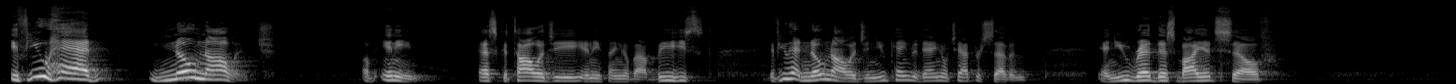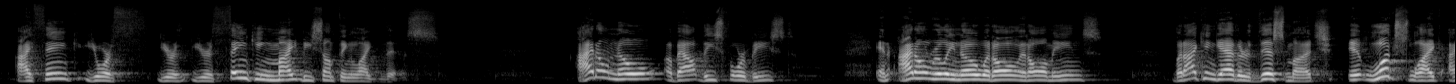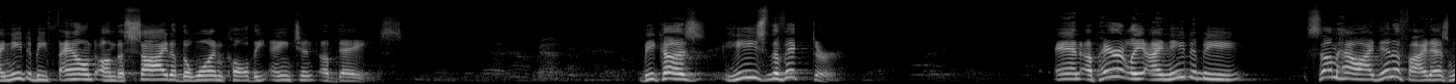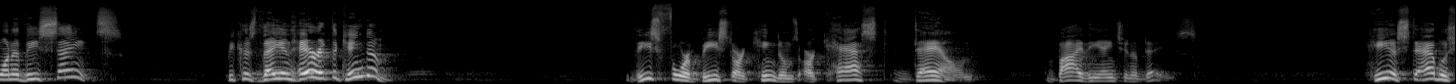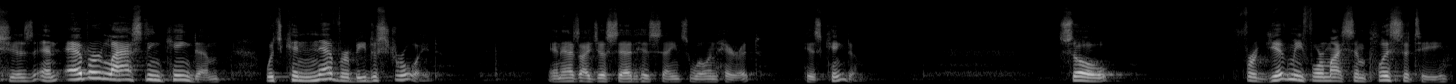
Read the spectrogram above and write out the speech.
If you had no knowledge of any eschatology, anything about beast, if you had no knowledge and you came to Daniel chapter 7 and you read this by itself, I think your, your, your thinking might be something like this I don't know about these four beasts, and I don't really know what all it all means, but I can gather this much. It looks like I need to be found on the side of the one called the Ancient of Days. Because he's the victor. And apparently, I need to be somehow identified as one of these saints because they inherit the kingdom. These four beasts or kingdoms are cast down by the Ancient of Days. He establishes an everlasting kingdom which can never be destroyed. And as I just said, his saints will inherit his kingdom. So, forgive me for my simplicity,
